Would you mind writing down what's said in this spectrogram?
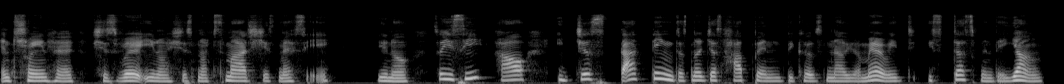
and train her. She's very, you know, she's not smart, she's messy, you know. So you see how it just, that thing does not just happen because now you're married. It starts when they're young.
